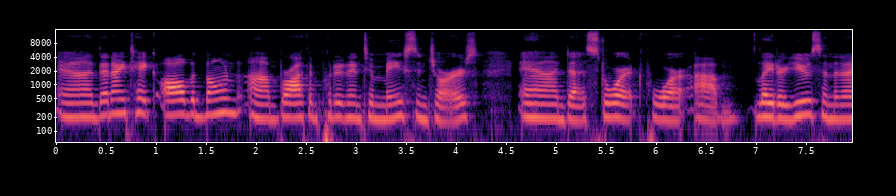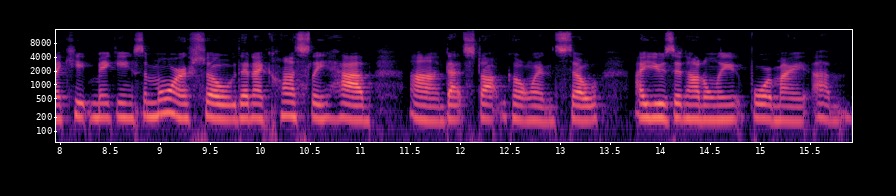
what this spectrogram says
And then I take all the bone um, broth and put it into mason jars and uh, store it for um, later use. And then I keep making some more. So then I constantly have uh, that stock going. So I use it not only for my um,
